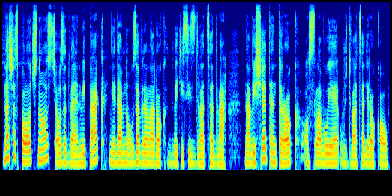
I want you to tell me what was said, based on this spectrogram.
Naša spoločnosť OZ2 Envipak nedávno uzavrela rok 2022. Navyše tento rok oslavuje už 20 rokov.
